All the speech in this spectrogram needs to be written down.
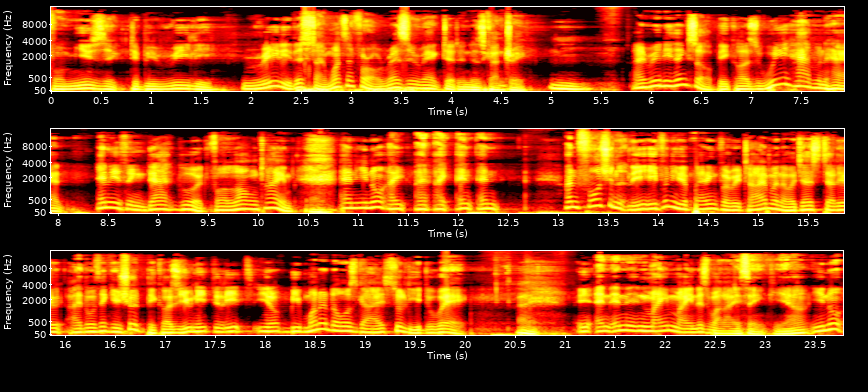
for music to be really, really this time, once and for all, resurrected in this country. Hmm. I really think so because we haven't had anything that good for a long time. And you know, I, I, I and, and unfortunately, even if you're planning for retirement, I would just tell you, I don't think you should because you need to lead, you know, be one of those guys to lead the way. Right. And, and in my mind is what I think, yeah. You know,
